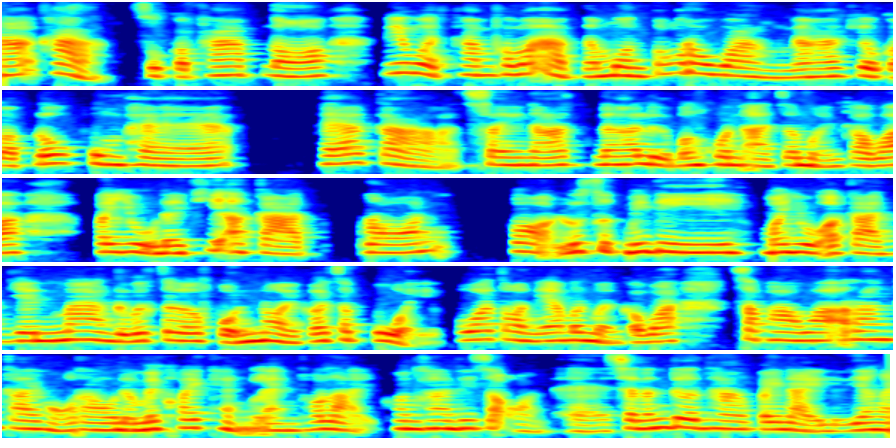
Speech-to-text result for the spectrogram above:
ณะค่ะ สุขภาพเนาะมีเวิร์ดคำคำว่าอาบน้ำมนต์ต้องระวังนะคะ เกี่ยวกับโรคภูมิแพ้ แพ้อากาศไซนัสนะคะหรือบางคนอาจจะเหมือนกับว่า ไปอยู่ในที่อากาศร้อนก็รู้สึกไม่ดี มาอยู่อากาศเย็นมาก หรือว่าเจอฝนหน่อยก็จะป่วย เพราะว่าตอนนี้มันเหมือนกับว่าสภาวะร่างกายของเราเนี่ยไม่ค่อยแข็งแรงเท่าไหร่ ค่อนข้างที่จะอ่อนแอ ฉะนั้นเดินทางไปไหนหรือยังไง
